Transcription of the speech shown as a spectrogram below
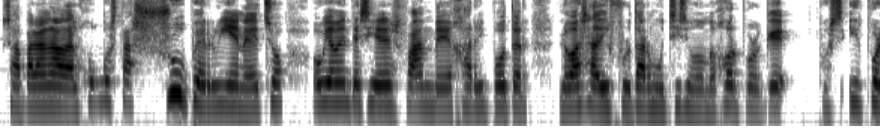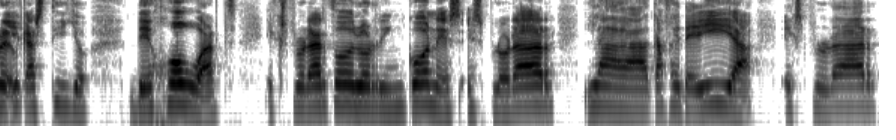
O sea, para nada, el juego está súper bien hecho. Obviamente si eres fan de Harry Potter lo vas a disfrutar muchísimo mejor porque pues ir por el castillo de Hogwarts, explorar todos los rincones, explorar la cafetería, explorar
